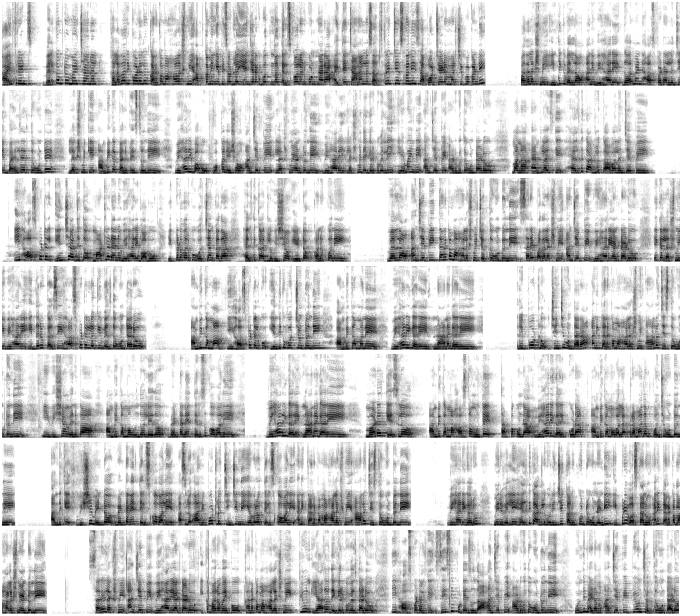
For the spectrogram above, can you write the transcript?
Hi friends welcome to my channel. Kalavari Kodalu Kanaka Mahalakshmi upcoming ఎపిసోడ్లో ఏం జరగబోతుందో తెలుసుకోవాలనుకుంటున్నారా? అయితే ఛానల్ను సబ్స్క్రైబ్ చేసుకొని సపోర్ట్ చేయడం మర్చిపోకండి. పదలక్ష్మి ఇంటికి వెళ్దాం అని విహారి గవర్నమెంట్ హాస్పిటల్ నుంచి బయలుదేరుతూ ఉంటే లక్ష్మికి అంబిక కనిపిస్తుంది. విహారి బాబు ఒక్క నిమిషం అని చెప్పి లక్ష్మి అంటుంది. విహారి లక్ష్మి దగ్గరకు వెళ్ళి ఏమైంది అని చెప్పి అడుగుతూ ఉంటాడు. మన ఎంప్లాయీస్కి హెల్త్ కార్డులు కావాలని చెప్పి ఈ హాస్పిటల్ ఇన్ఛార్జితో మాట్లాడాను విహారీ బాబు. ఇక్కడి వరకు వచ్చాం కదా. హెల్త్ కార్డులు విషయం ఏంటో కనుక్కొని వెళ్దాం అని చెప్పి కనక మహాలక్ష్మి చెప్తూ ఉంటుంది. సరే పదలక్ష్మి అని చెప్పి విహారీ అంటాడు. ఇక లక్ష్మి విహారీ ఇద్దరూ కలిసి హాస్పిటల్లోకి వెళ్తూ ఉంటారు. అంబికమ్మ ఈ హాస్పిటల్కు ఎందుకు వచ్చి ఉంటుంది? అంబికమ్మనే విహారీ గారి నాన్నగారి రిపోర్ట్లు చించి ఉంటారా అని కనక మహాలక్ష్మి ఆలోచిస్తూ ఉంటుంది. ఈ విషయం వెనుక అంబికమ్మ ఉందో లేదో వెంటనే తెలుసుకోవాలి. విహారి గారి నాన్నగారి మర్డర్ కేసులో అంబికమ్మ హస్తం ఉంటే తప్పకుండా విహారి గారికి కూడా అంబికమ్మ వల్ల ప్రమాదం పొంచి ఉంటుంది. అందుకే విషయం ఏంటో వెంటనే తెలుసుకోవాలి. అసలు ఆ రిపోర్ట్లు చించింది ఎవరో తెలుసుకోవాలి అని కనక మహాలక్ష్మి ఆలోచిస్తూ ఉంటుంది. విహారి గారు మీరు వెళ్ళి హెల్త్ కార్డుల గురించి కనుక్కుంటూ ఉండండి. ఇప్పుడే వస్తాను అని కనక మహాలక్ష్మి అంటుంది. సరే లక్ష్మి అని చెప్పి విహారి అంటాడు. ఇక మరోవైపు కనక మహాలక్ష్మి ప్యూన్ యాదవ్ దగ్గరకు వెళ్తాడు. ఈ హాస్పిటల్కి సీసీ ఫుటేజ్ ఉందా అని చెప్పి అడుగుతూ ఉంటుంది. ఉంది మేడం అని చెప్పి ప్యూన్ చెప్తూ ఉంటాడు.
